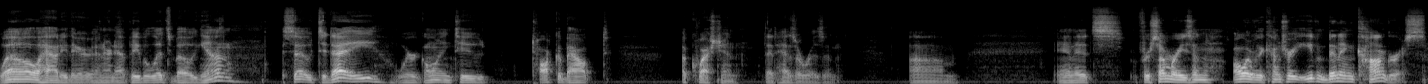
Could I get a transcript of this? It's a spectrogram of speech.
Well, howdy there, Internet people. It's Beau again. So, today we're going to talk about a question that has arisen. Um, and it's, for some reason, all over the country, even been in Congress.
